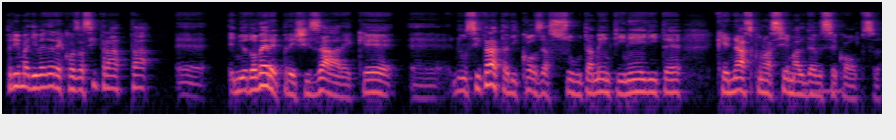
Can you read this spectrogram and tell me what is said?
Prima di vedere cosa si tratta, eh, è mio dovere precisare che eh, non si tratta di cose assolutamente inedite che nascono assieme al DevSecOps.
